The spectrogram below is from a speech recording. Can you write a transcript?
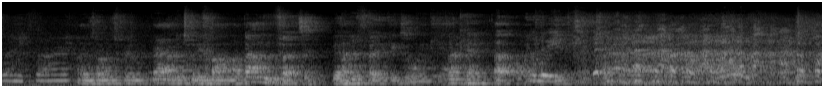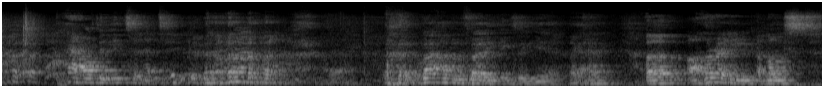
125 Those ones been about 125, about 130. Yeah. 130 gigs a week, yeah. Okay. Uh, a week. How the internet. Yeah. about 130 gigs a year. Okay. Um, are there any amongst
